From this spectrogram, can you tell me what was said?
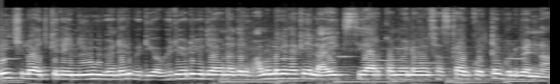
এই ছিল আজকের এই নিউ ইভেন্টের ভিডিও ভিডিওটি যদি আপনাদের ভালো লেগে থাকে লাইক শেয়ার কমেন্ট এবং সাবস্ক্রাইব করতে ভুলবেন না।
